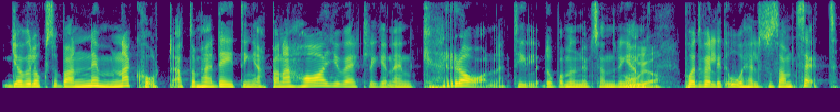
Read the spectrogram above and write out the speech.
jag vill också bara nämna kort att de här datingapparna har ju verkligen en kran till dopaminutsöndringen Oh ja. på ett väldigt ohälsosamt sätt.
